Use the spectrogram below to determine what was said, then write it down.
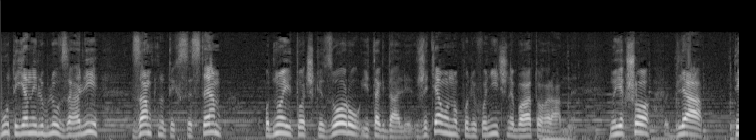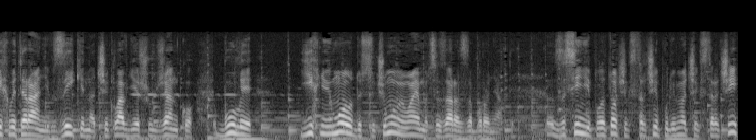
бути, я не люблю взагалі замкнутих систем одної точки зору і так далі. Життя воно поліфонічне, багатогранне. Ну якщо для тих ветеранів Зикіна чи Клавдія Шульженко були їхньою молодостю, чому ми маємо це зараз забороняти? Засінній платочок страчи, пулеметчик страчи,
